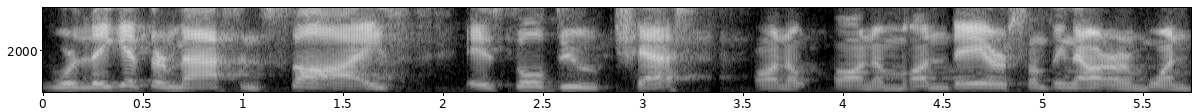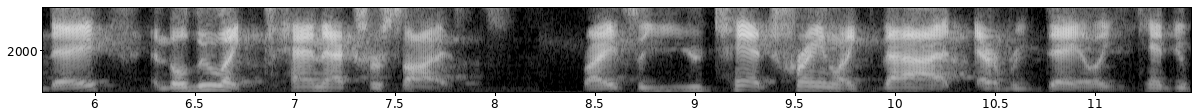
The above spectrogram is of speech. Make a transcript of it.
where they get their mass and size is they'll do chest on a, on a Monday or something now or in one day, and they'll do like 10 exercises, right? So you can't train like that every day. Like you can't do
